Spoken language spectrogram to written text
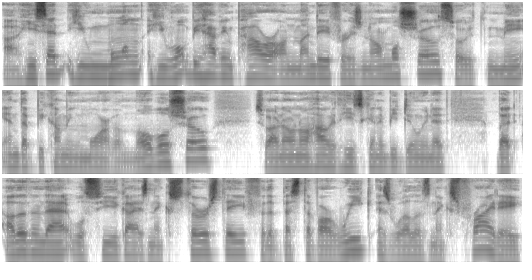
Uh, he said he won't he won't be having power on Monday for his normal show, so it may end up becoming more of a mobile show. So I don't know how he's going to be doing it, but other than that, we'll see you guys next Thursday for the best of our week, as well as next Friday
